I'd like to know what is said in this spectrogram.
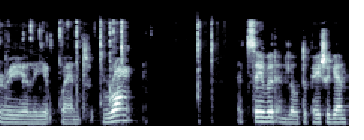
really went wrong. Let's save it and load the page again.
